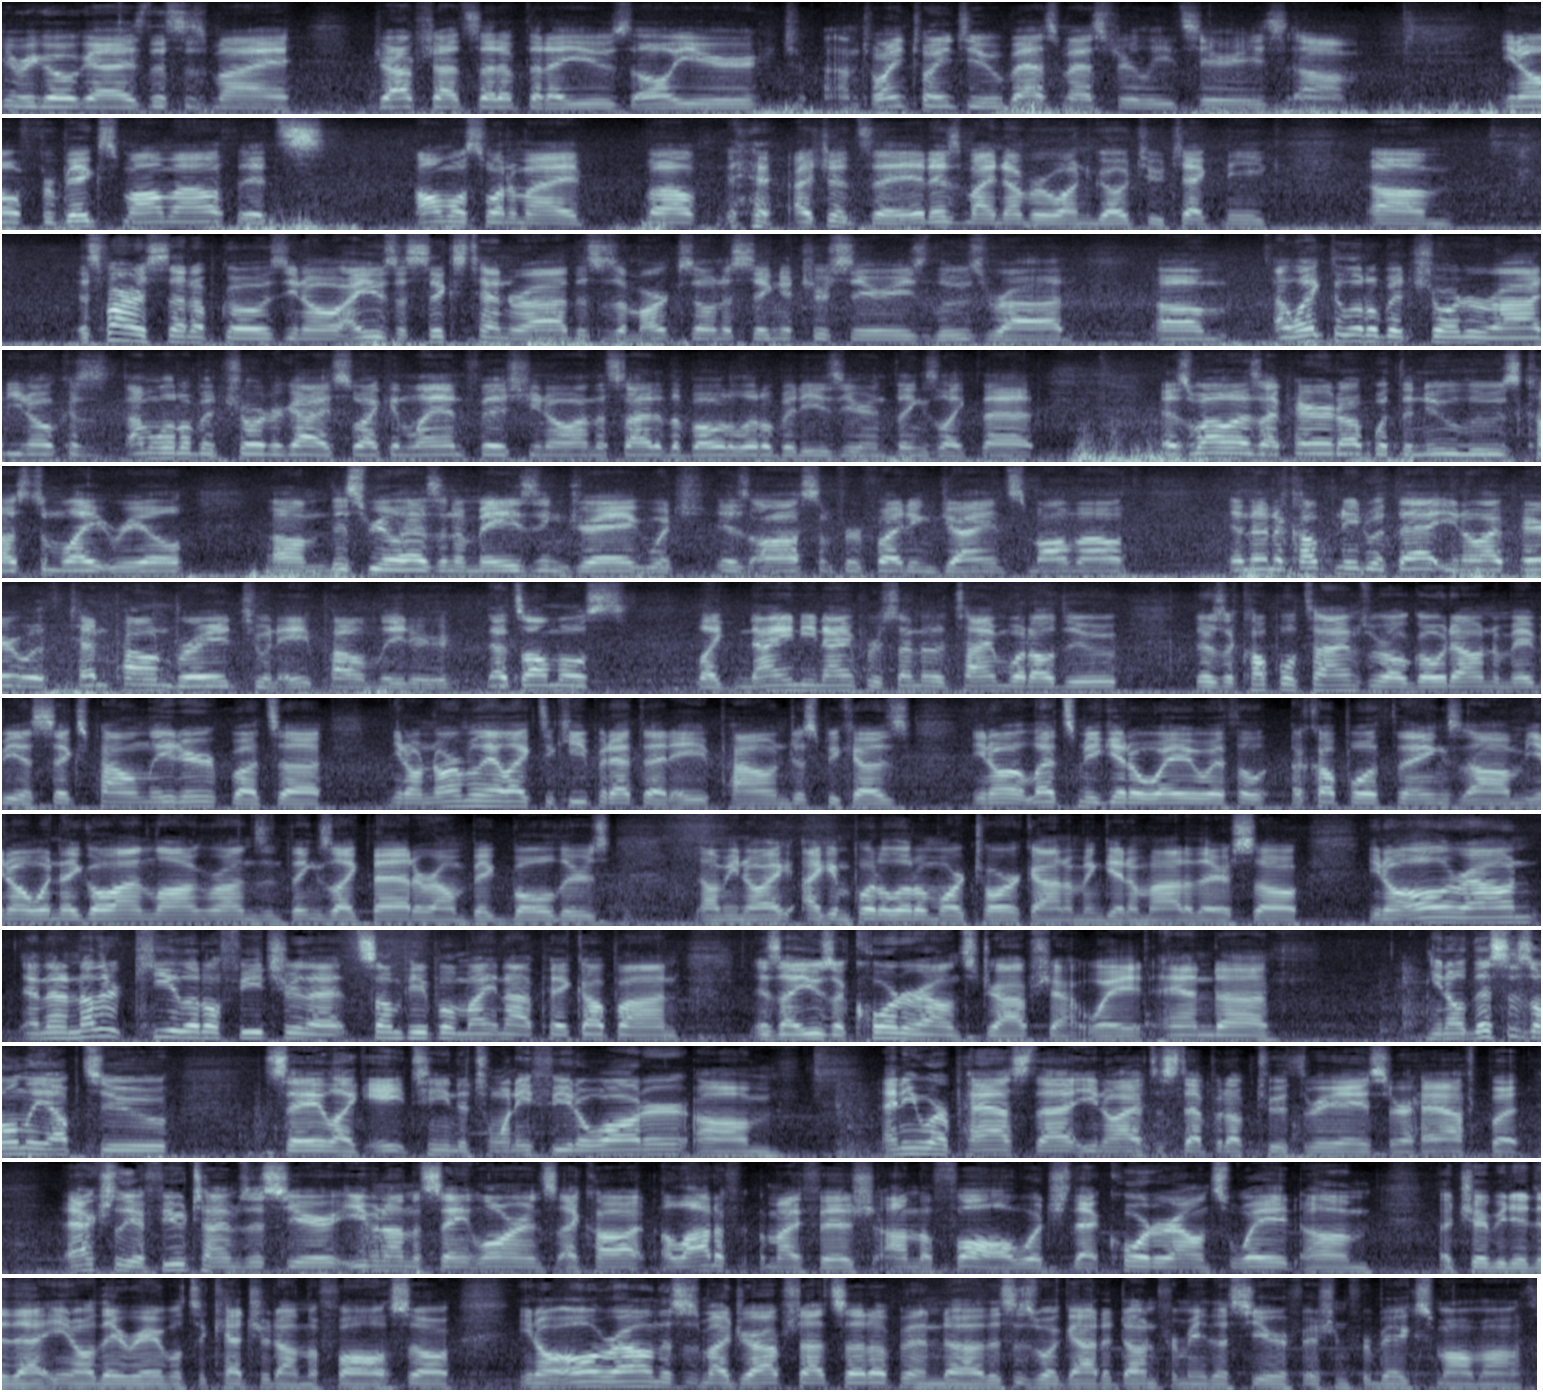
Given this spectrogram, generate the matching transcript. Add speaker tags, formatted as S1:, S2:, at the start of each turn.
S1: here we go guys. This is my drop shot setup that I used all year on 2022 Bassmaster Elite Series. Um, you know, for big smallmouth, it's almost one of my, well, I should say it is my number one go-to technique. Um, as far as setup goes, you know, I use a 610 rod. This is a Mark Zona Signature Series Lew's rod. Um, I like the little bit shorter rod, you know, because I'm a little bit shorter guy, so I can land fish, you know, on the side of the boat a little bit easier and things like that. As well as I pair it up with the new Lew's Custom Light Reel. Um, this reel has an amazing drag, which is awesome for fighting giant smallmouth. And then accompanied with that, you know, I pair it with 10 pound braid to an 8 pound leader. That's almost like 99% of the time what I'll do. There's a couple times where I'll go down to maybe a six pound leader, but uh, you know, normally I like to keep it at that eight pound just because, you know, it lets me get away with a, a couple of things. Um, you know, when they go on long runs and things like that around big boulders, um, you know, I, I, can put a little more torque on them and get them out of there. So, you know, all around. And then another key little feature that some people might not pick up on is I use a quarter ounce drop shot weight. And, uh, you know, this is only up to say like 18 to 20 feet of water. Um, anywhere past that, you know, I have to step it up to a 3 eighths or a half. But actually a few times this year, even on the St. Lawrence, I caught a lot of my fish on the fall, which that quarter ounce weight um, attributed to that, you know, they were able to catch it on the fall. So, you know, all around, this is my drop shot setup, and uh, this is what got it done for me this year, fishing for big smallmouth.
